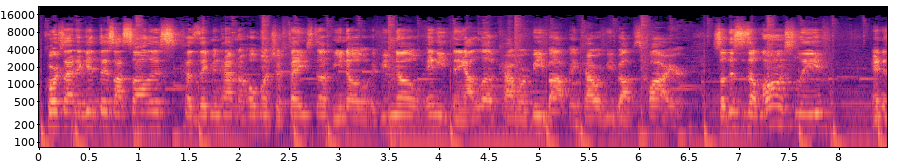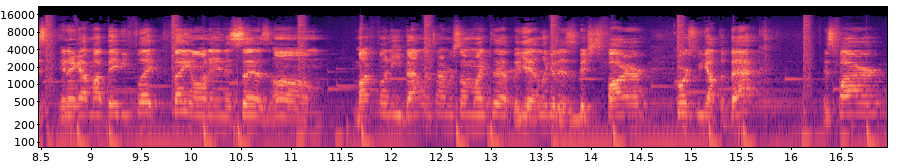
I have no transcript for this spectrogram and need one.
of course, I had to get this. I saw this because they've been having a whole bunch of Faye stuff. You know, if you know anything, I love Cowboy Bebop, and Cowboy Bebop's fire. So this is a long sleeve, and it's and I got my baby Faye on it, and it says um my funny Valentine or something like that. But yeah, look at this. This bitch is fire course, we got the back. It's fire.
